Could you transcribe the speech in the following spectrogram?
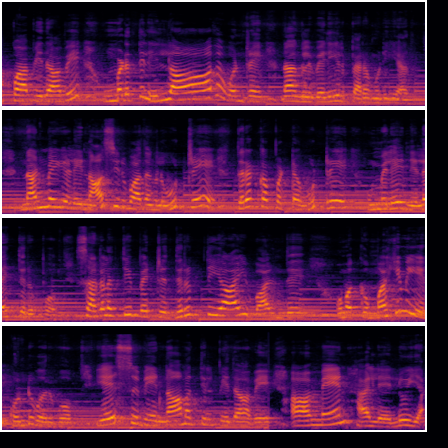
அப்பா பிதாவே உம்மிடத்தில் இல்லாத ஒன்றை நாங்கள் வெளியில் பெற முடியாது. நன்மைகளின் ஆசீர்வாதங்கள் ஊற்றே திறக்கப்பட்ட ஊற்றே உண்மையிலே நிலைத்திருப்போம். சகலத்தையும் பெற்று திருப்தியாய் வாழ்ந்து உமக்கு மகிமையை கொண்டு வருவோம். இயேசுவின் நாமத்தில் பிதாவே ஆமேன். ஹலே லூயா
